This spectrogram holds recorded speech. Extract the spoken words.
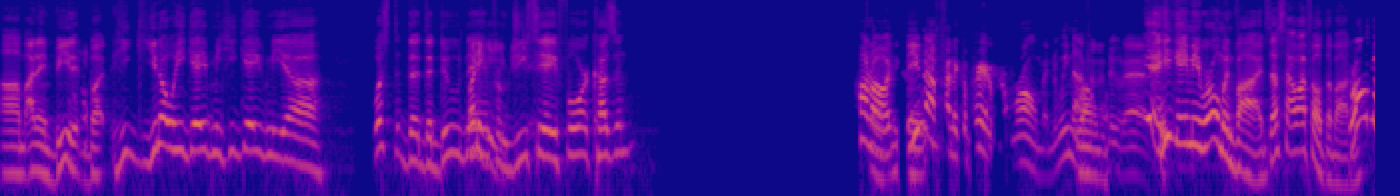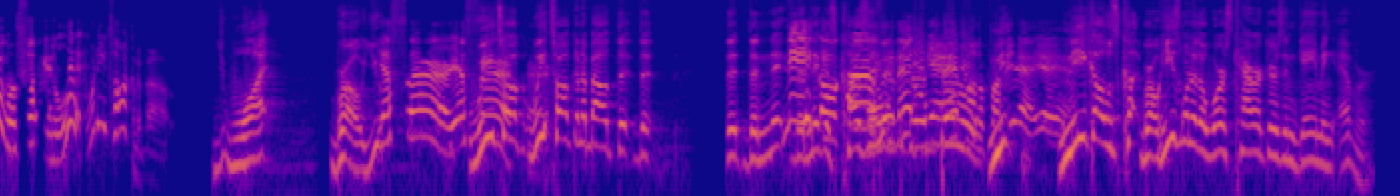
um I didn't beat it, but he you know he gave me he gave me uh what's the the, the dude name from give you? GTA 4 cousin? Hold Oh, on, Niko. you're not finna compare him to Roman. We not Roman. finna do that. Yeah, he gave me Roman vibes. That's how I felt about him. Roman was fucking lit. What are you talking about? What? Bro, you yes, sir. Yes, sir. we talk we talking about the the the the, ni- the nigga's cousin. cousin. That, yeah, that motherfucker. Ni- yeah, yeah, yeah. Niko's cu- bro, he's one of the worst characters in gaming ever.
